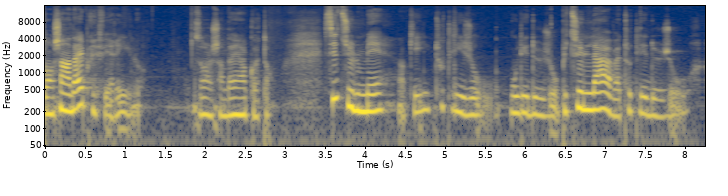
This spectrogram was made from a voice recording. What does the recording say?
Ton chandail préféré, disons un chandail en coton. Si tu le mets, OK, tous les jours ou les deux jours, puis tu le laves à tous les deux jours,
